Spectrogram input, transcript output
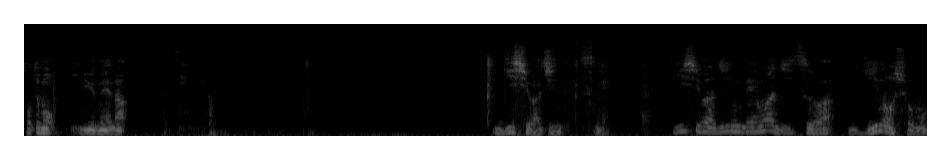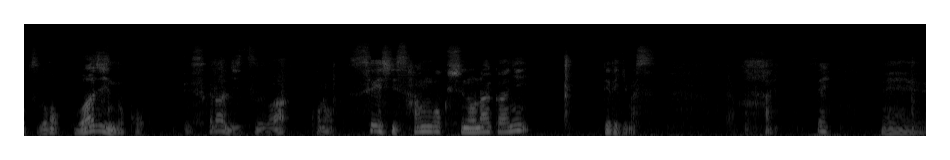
とても有名な義士和人伝ですね。義士和人伝は実は義の書物の和人の子ですから実はこの聖史三国志の中に出てきます。はい。でえー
